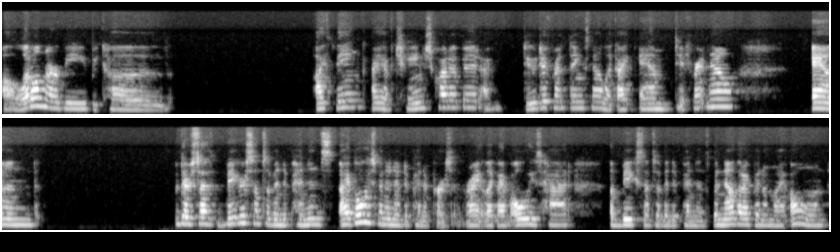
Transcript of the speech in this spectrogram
a little nervy because I think I have changed quite a bit. I do different things now. Like I am different now. And there's a bigger sense of independence. I've always been an independent person, right? Like I've always had a big sense of independence. But now that I've been on my own,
